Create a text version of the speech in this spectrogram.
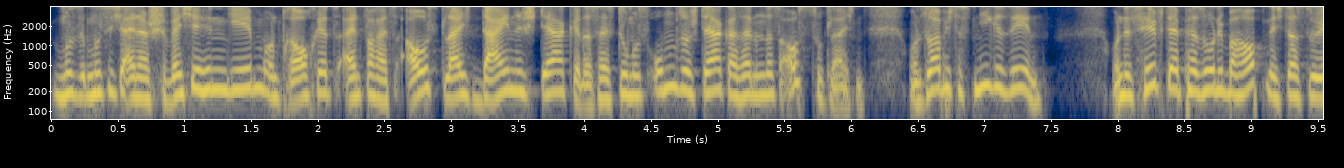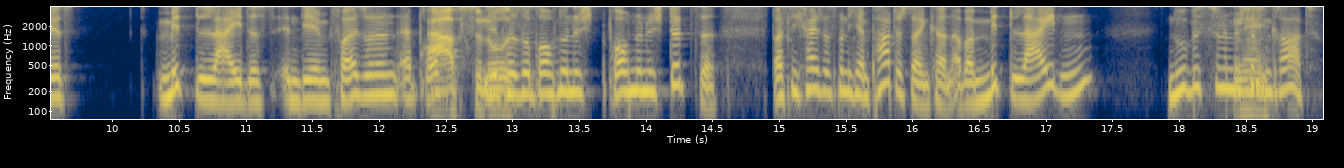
muss, muss sich einer Schwäche hingeben und braucht jetzt einfach als Ausgleich deine Stärke. Das heißt, du musst umso stärker sein, um das auszugleichen. Und so habe ich das nie gesehen. Und es hilft der Person überhaupt nicht, dass du jetzt mitleidest in dem Fall, sondern er braucht, Absolut. die Person braucht nur, eine, braucht nur eine Stütze. Was nicht heißt, dass man nicht empathisch sein kann, aber mitleiden nur bis zu einem bestimmten Nee. Grad.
